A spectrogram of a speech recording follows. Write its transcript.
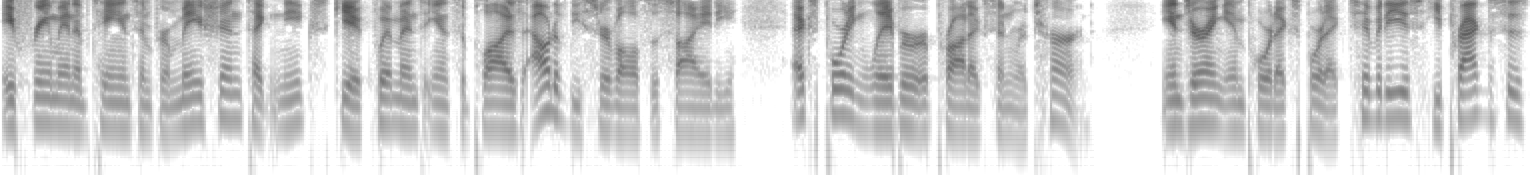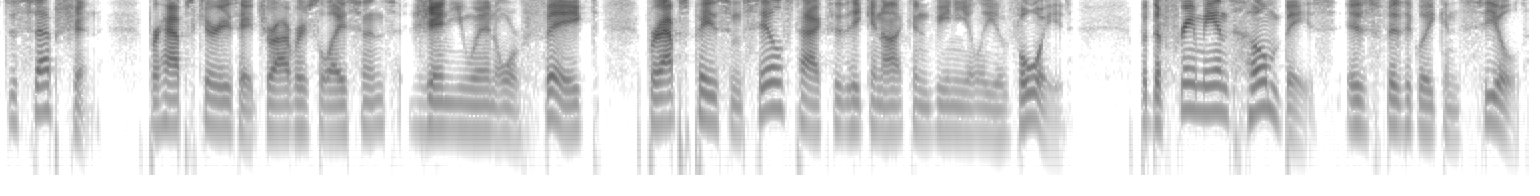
A free man obtains information, techniques, key equipment, and supplies out of the servile society, exporting labor or products in return. And during import export activities, he practices deception, perhaps carries a driver's license, genuine or faked, perhaps pays some sales taxes he cannot conveniently avoid. But the free man's home base is physically concealed.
